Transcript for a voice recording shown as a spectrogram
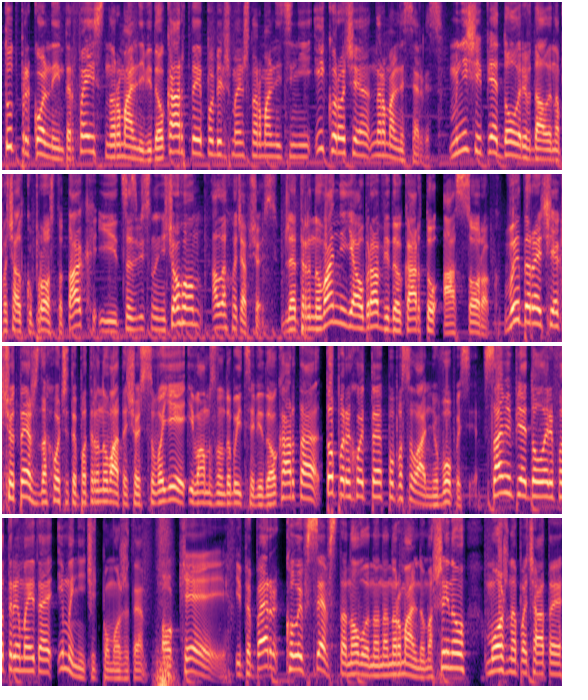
Тут прикольний інтерфейс, нормальні відеокарти по більш-менш нормальній ціні, і коротше, нормальний сервіс. Мені ще й 5 доларів дали на початку просто так, і це, звісно, нічого, але хоча б щось. Для тренування я обрав відеокарту A40. Ви, до речі, якщо теж захочете потренувати щось своє і вам знадобиться відеокарта, то переходьте по посиланню в описі. Самі 5 доларів отримаєте і мені чуть поможете. Окей. І тепер, коли все встановлено на нормальну машину, можна почати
